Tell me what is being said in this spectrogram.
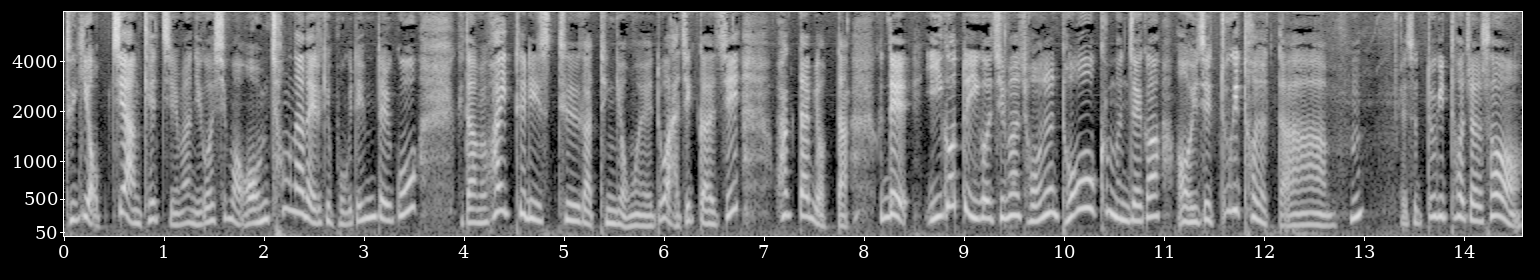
득이 없지 않겠지만 이것이 뭐 엄청나다 이렇게 보기도 힘들고 그다음에 화이트 리스트 같은 경우에도 아직까지 확답이 없다. 근데 이것도 이거지만 저는 더큰 문제가 어 이제 둑이 터졌다. 음? 그래서 둑이 터져서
